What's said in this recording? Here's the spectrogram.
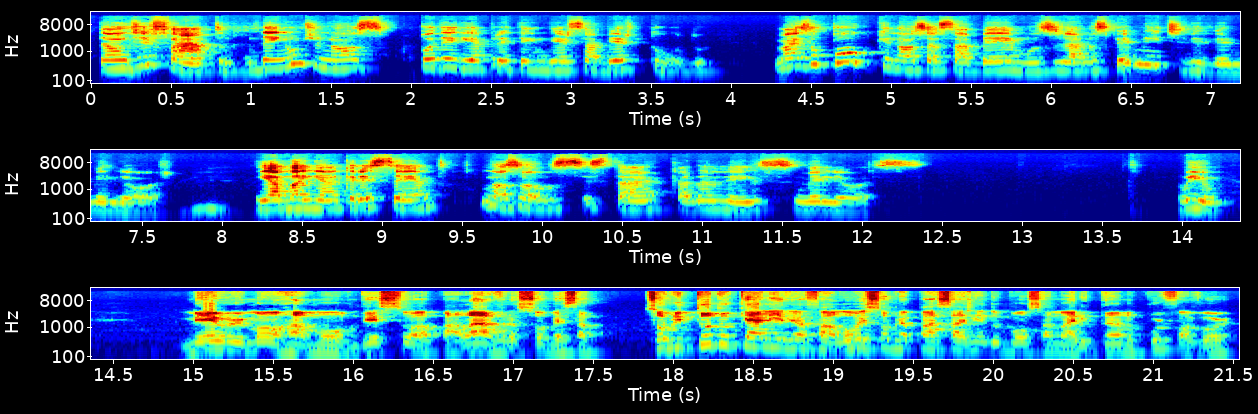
Então, de fato, nenhum de nós poderia pretender saber tudo, mas o pouco que nós já sabemos já nos permite viver melhor. E amanhã, crescendo, nós vamos estar cada vez melhores. Will. Meu irmão Ramon, dê sua palavra sobre, essa, sobre tudo que a Lívia falou e sobre a passagem do bom samaritano, por favor.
